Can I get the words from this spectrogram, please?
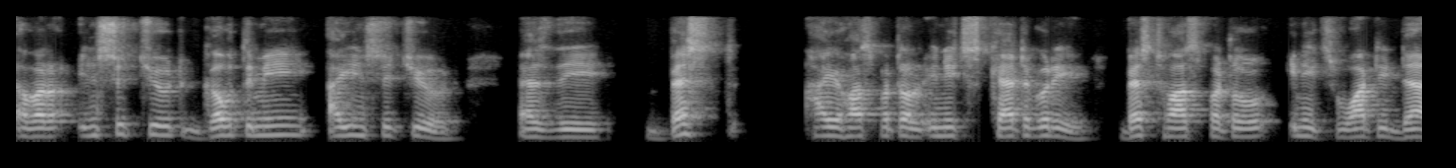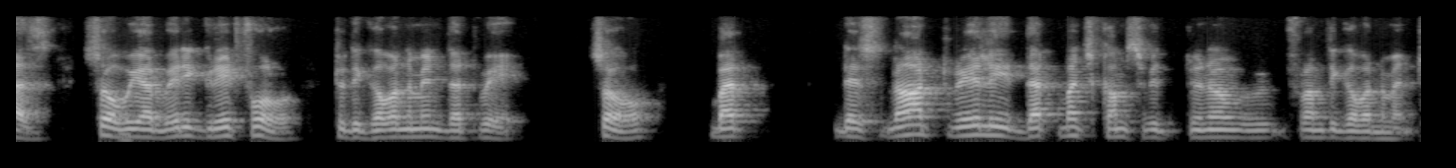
our institute, Gautami Eye Institute, as the best eye hospital in its category, best hospital in its what it does. So we are very grateful to the government that way. So, but there's not really that much comes with you know from the government.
